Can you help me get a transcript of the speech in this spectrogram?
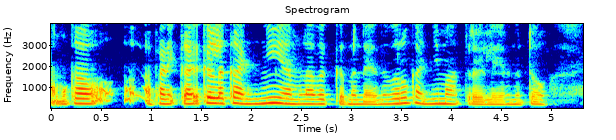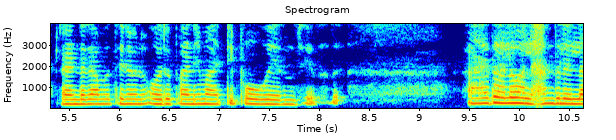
നമുക്ക് ആ പണിക്കാർക്കുള്ള കഞ്ഞി നമ്മൾ വെക്കുന്നുണ്ടായിരുന്നു. വെറും കഞ്ഞി മാത്രമേ ഉള്ളായിരുന്നു കേട്ടോ രണ്ടരാകുമ്പത്തിന് ഒരു പണി മാറ്റി പോവുകയായിരുന്നു ചെയ്തത്. ഏതായാലും അലഹമില്ല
